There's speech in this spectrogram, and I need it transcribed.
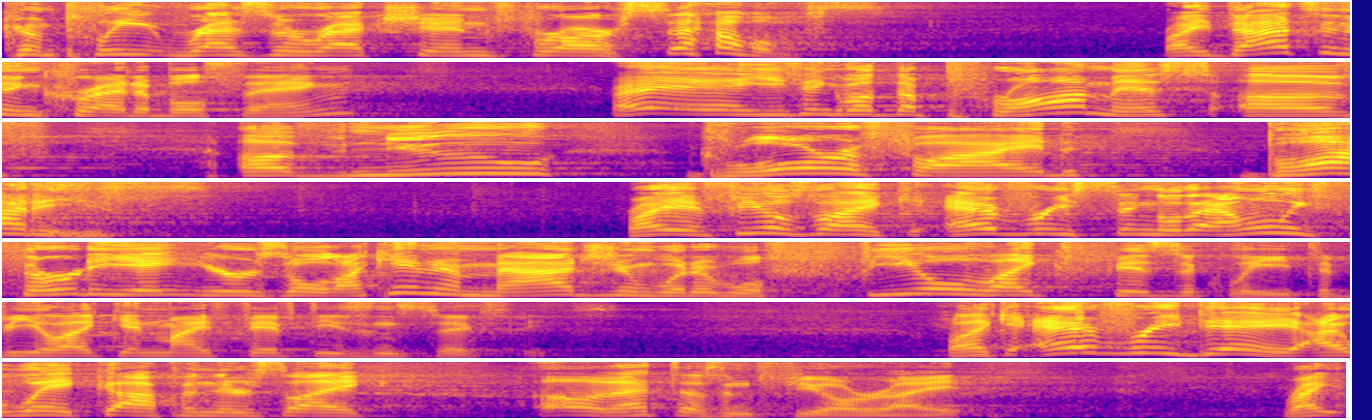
complete resurrection for ourselves right? That's an incredible thing, right? And you think about the promise of, of new glorified bodies, right? It feels like every single day, I'm only 38 years old. I can't imagine what it will feel like physically to be like in my 50s and 60s. Like every day I wake up and there's like, oh, that doesn't feel right, right?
